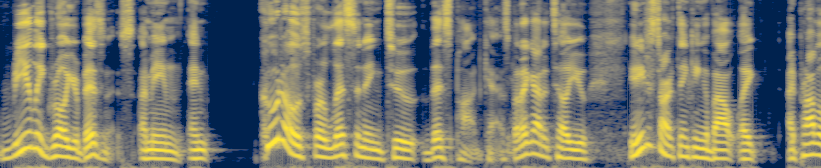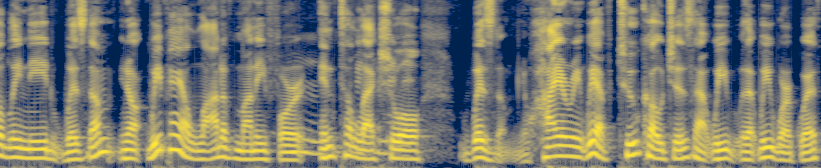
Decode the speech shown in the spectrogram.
really grow your business, I mean, and kudos for listening to this podcast. But I got to tell you, you need to start thinking about like, I probably need wisdom. You know, we pay a lot of money for intellectual wisdom. You know, hiring. We have two coaches that we that we work with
